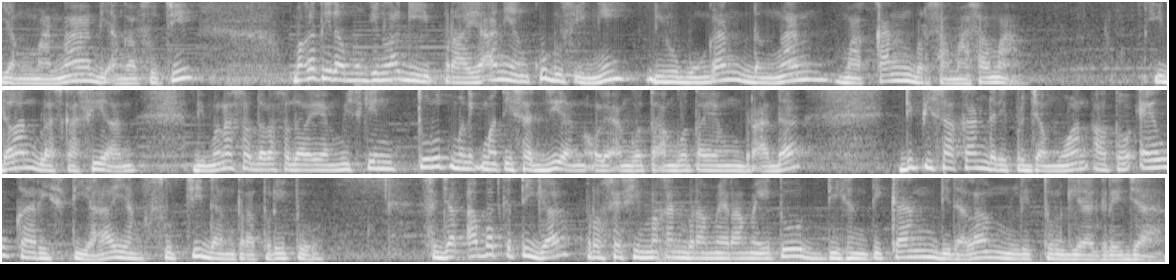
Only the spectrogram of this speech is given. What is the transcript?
yang mana dianggap suci, maka tidak mungkin lagi perayaan yang kudus ini dihubungkan dengan makan bersama-sama. Hidangan belas kasihan, di mana saudara-saudara yang miskin turut menikmati sajian oleh anggota-anggota yang berada, dipisahkan dari perjamuan atau eukaristia yang suci dan teratur itu. Sejak abad ketiga, prosesi makan beramai-ramai itu dihentikan di dalam liturgia gereja.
